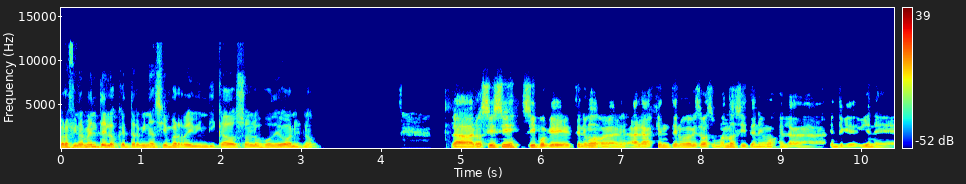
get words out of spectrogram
pero finalmente los que terminan siempre reivindicados son los bodegones, ¿no? Claro, sí, sí, sí, porque tenemos a la gente nueva que se va sumando, sí, tenemos la gente que viene,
